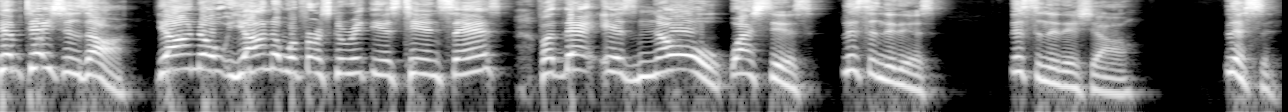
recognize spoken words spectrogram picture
Temptations are. Y'all know, y'all know what First Corinthians 10 says? For there is no, watch this. Listen to this. Listen to this, y'all. Listen.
